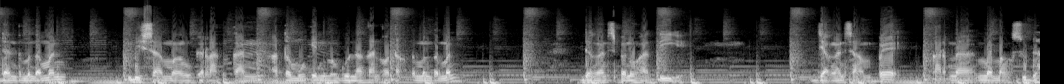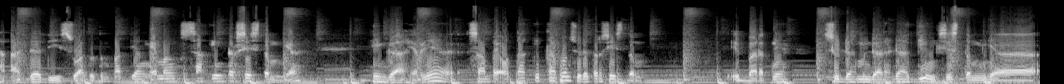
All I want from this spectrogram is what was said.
Dan teman-teman bisa menggerakkan atau mungkin menggunakan otak teman-teman dengan sepenuh hati. Jangan sampai karena memang sudah ada di suatu tempat yang emang saking tersistemnya hingga akhirnya sampai otak kita pun sudah tersistem. Ibaratnya sudah mendarah daging sistemnya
